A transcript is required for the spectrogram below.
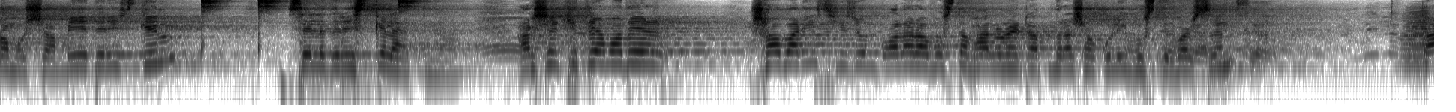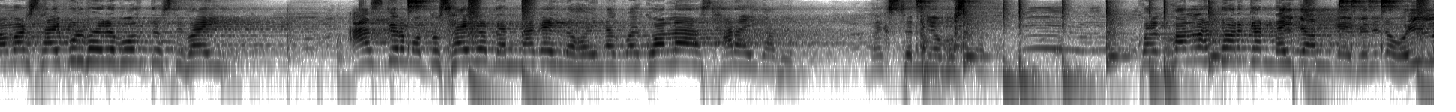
সমস্যা। মেয়েদের স্কিল ছেলেদের স্কেল এক না। আর সেক্ষেত্রে আমাদের সবারই সেজন গলার অবস্থা ভালো না এটা আপনারা সকলেই বুঝতে পারছেন। তো আমার সাইফুল ভাইরা বলতেছি ভাই আজকের মতো সাইরা দেন না, গাইলে হয় না। কয় গলা ছাড়াই গাবেন। দেখছেন নি অবস্থা? কয় গলার দরকার নাই গান গাইবেন, এটা হইল।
